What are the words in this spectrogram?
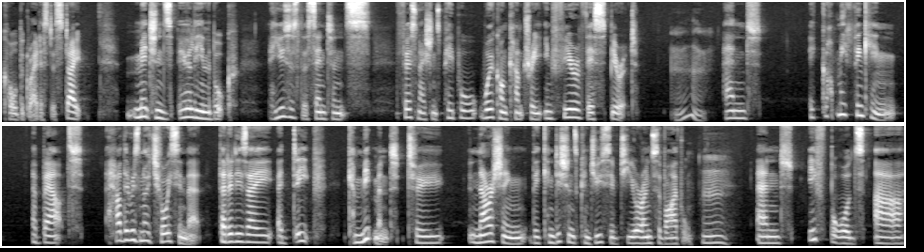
called The Greatest Estate, mentions early in the book, he uses the sentence First Nations people work on country in fear of their spirit. Mm. And it got me thinking about how there is no choice in that, that it is a, a deep commitment to nourishing the conditions conducive to your own survival. Mm. And if boards are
